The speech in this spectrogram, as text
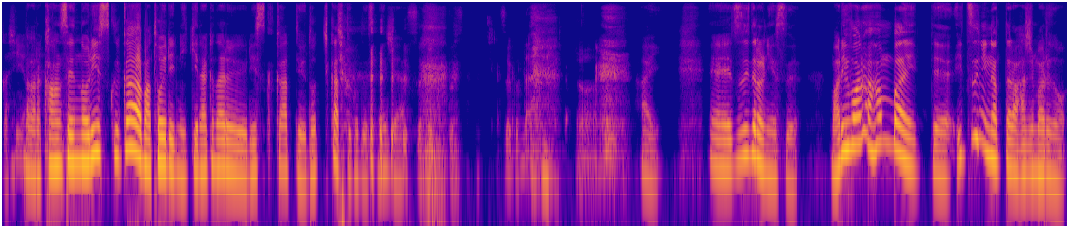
難しいよ、ね。だから感染のリスクか、まあ、トイレに行けなくなるリスクかっていうどっちかってことですね、じゃあ。そういうことだ。うん はい。えー続いてのニュース。マリファナ販売っていつになったら始まるの、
